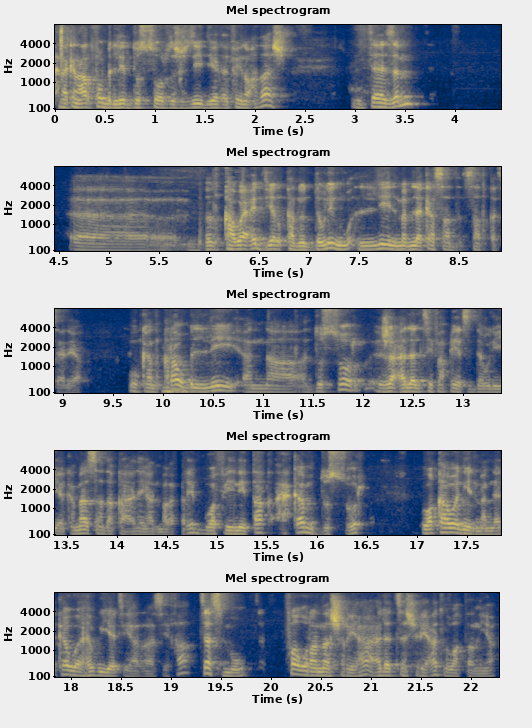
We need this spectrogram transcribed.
حنا كنعرفوا باللي الدستور الجديد ديال 2011 التزم آه، بالقواعد ديال القانون الدولي اللي المملكة صادقت عليها. وكنقراو باللي أن الدستور جعل الاتفاقيات الدولية كما صدق عليها المغرب وفي نطاق أحكام الدستور وقوانين المملكة وهويتها الراسخة تسمو فور نشرها على التشريعات الوطنية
